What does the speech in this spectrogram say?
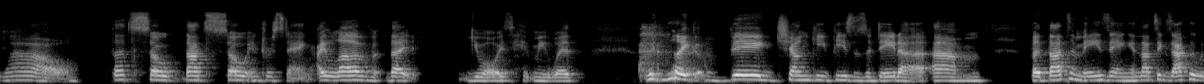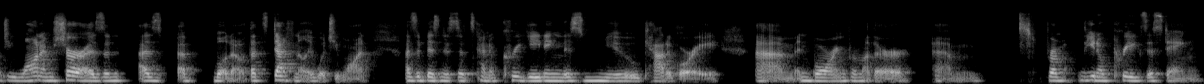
Wow. That's so, that's so interesting. I love that you always hit me with, with like big chunky pieces of data. Um, but that's amazing. And that's exactly what you want i'm sure as an as a well no that's definitely what you want as a business that's kind of creating this new category um, and borrowing from other um, from you know pre-existing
